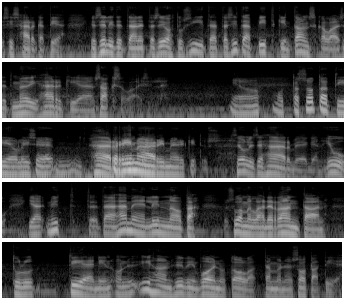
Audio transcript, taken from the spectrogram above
siis härkätie, ja selitetään, että se johtuu siitä, että sitä pitkin tanskalaiset möi härkiään saksalaisille. Joo, mutta sotatie oli se Härvegen. primäärimerkitys. Se oli se Härvegen, juu. Ja nyt tämä Hämeen linnalta Suomenlahden rantaan tullut tie, niin on ihan hyvin voinut olla tämmöinen sotatie.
